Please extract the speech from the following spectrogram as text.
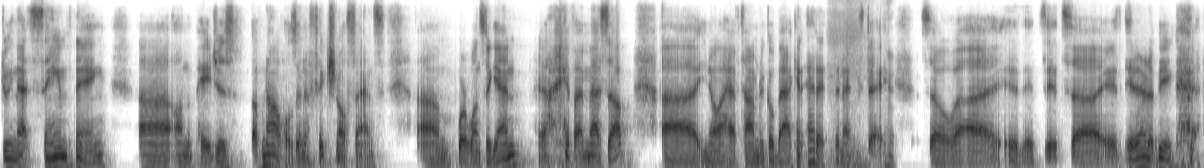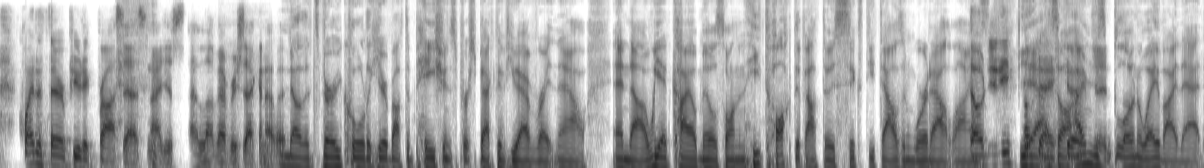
doing that same thing uh, on the pages of novels in a fictional sense, um, where once again, if I mess up, uh, you know, I have time to go back and edit the next day. So uh, it, it's it's uh, it, it, ended up being quite a therapeutic process, and I just I love every second of it. No, that's very cool to hear about the patient's perspective you have right now. And uh, we had Kyle Mills on, and he talked about those sixty thousand word outlines. Oh, did he? Yeah. Okay, so good, I'm just blown away by that.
